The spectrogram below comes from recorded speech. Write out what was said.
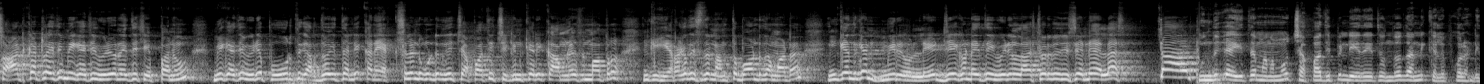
షార్ట్ కట్లు అయితే మీకైతే వీడియోని అయితే చెప్పాను. మీకైతే వీడియో పూర్తిగా అర్థమవుతుంది కానీ ఎక్సలెంట్గా ఉంటుంది. చపాతీ చికెన్ కర్రీ కాంబినేషన్ మాత్రం ఇంకా ఎరగదీస్తుంది అంత బాగుంటుంది అనమాట ఇంకెందుకంటే మీరు లేట్ చేయకుండా అయితే ఈ వీడియో లాస్ట్ వరకు చూసేయండి. లాస్ట్ ముందుగా అయితే మనము చపాతి పిండి ఏదైతే ఉందో దాన్ని కలుపుకోవాలండి.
